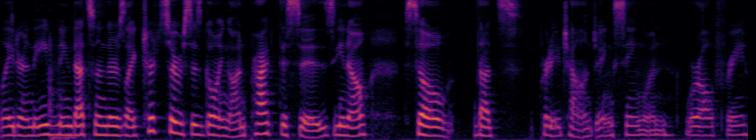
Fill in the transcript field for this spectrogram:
later in the evening that's when there's like church services going on practices you know? So that's pretty challenging seeing when we're all free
